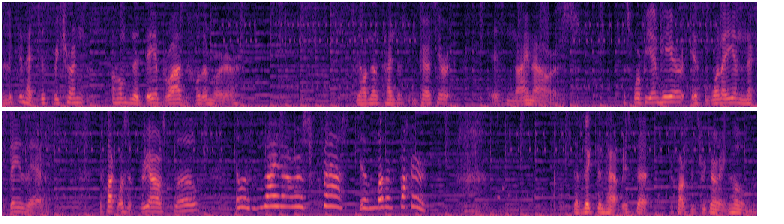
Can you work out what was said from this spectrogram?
The victim had just returned home the day abroad before the murder. As we all know, the time difference in Paris here is 9 hours. It's 4 p.m. here, it's 1 a.m. next day there. The clock wasn't 3 hours slow, it was 9 hours fast, you motherfucker! The victim had reset the clock since returning home.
